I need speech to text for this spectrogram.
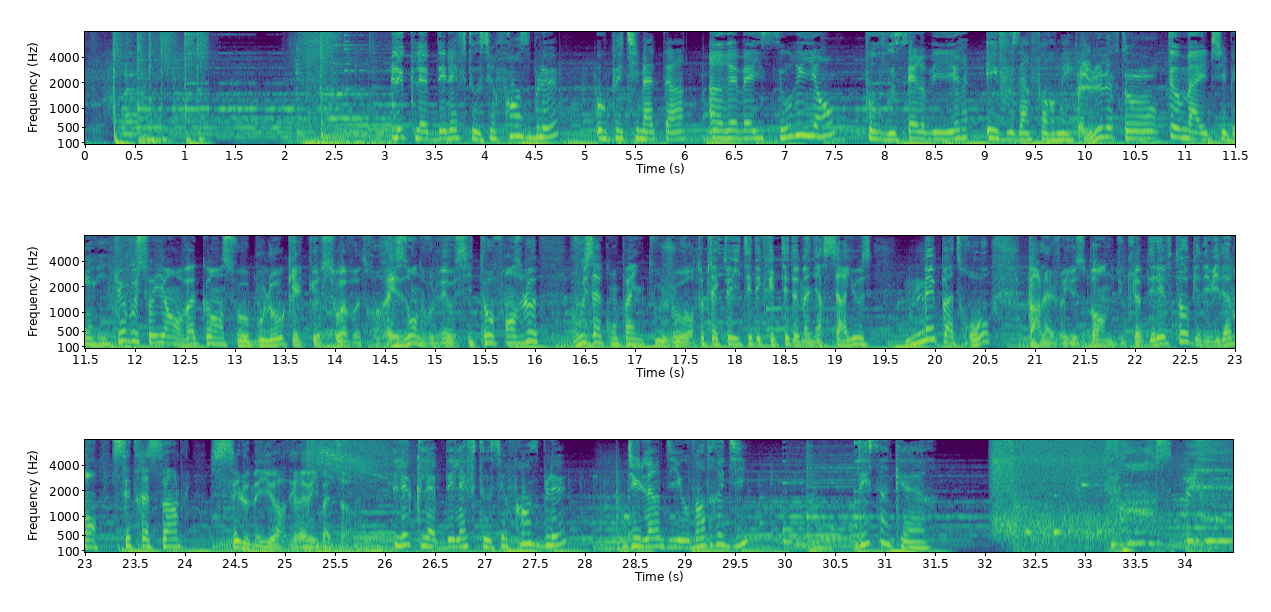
Le club des leftos sur France Bleu. Au petit matin, un réveil souriant pour vous servir et vous informer. Salut les leftos Thomas Etcheberry. Que vous soyez en vacances ou au boulot, quelle que soit votre raison de vous lever aussitôt, France Bleu vous accompagne toujours. Toute l'actualité décryptée de manière sérieuse, mais pas trop, par la joyeuse bande du Club des Leftos, bien évidemment. C'est très simple, c'est le meilleur des réveils matins. Le club des leftos sur France Bleu. Du lundi au vendredi, dès 5 heures. France Bleu.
